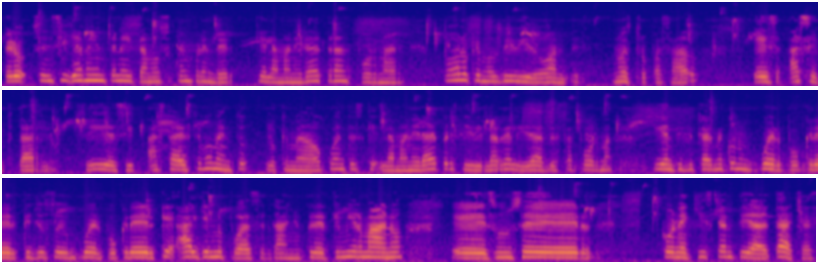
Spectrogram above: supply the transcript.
Pero sencillamente necesitamos comprender que la manera de transformar todo lo que hemos vivido antes nuestro pasado, es aceptarlo, ¿sí? decir, hasta este momento lo que me he dado cuenta es que la manera de percibir la realidad de esta forma, identificarme con un cuerpo, creer que yo soy un cuerpo, creer que alguien me puede hacer daño, creer que mi hermano es un ser con X cantidad de tachas,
